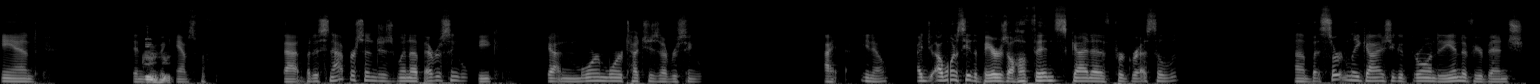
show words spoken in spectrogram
hand in mm-hmm. the camps before that. But his snap percentages went up every single week. Gotten more and more touches every single. I you know I I want to see the Bears offense kind of progress a little. Um, but certainly, guys, you could throw into the end of your bench.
